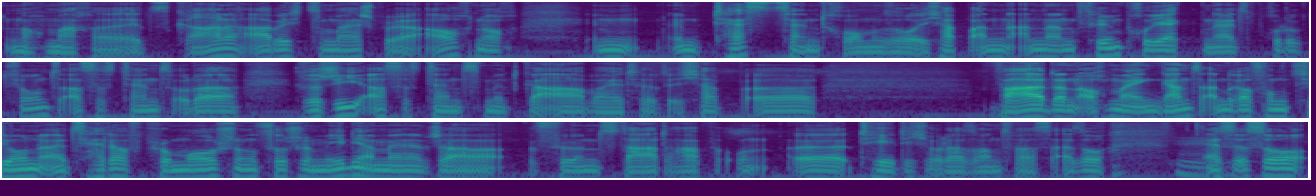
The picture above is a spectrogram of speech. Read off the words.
noch mache. Jetzt gerade habe ich zum Beispiel auch noch im, im Testzentrum so. Ich habe an anderen Filmprojekten als Produktionsassistenz oder Regieassistenz mitgearbeitet. Ich habe äh, war dann auch mal in ganz anderer Funktion als Head of Promotion und Social Media Manager für ein Startup äh, tätig oder sonst was. Also es ist so,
